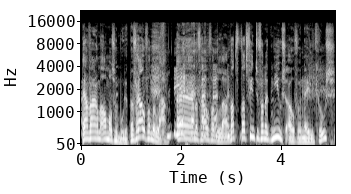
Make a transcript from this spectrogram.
Ja, waarom allemaal zo moeilijk? Mevrouw van der Laan, uh, mevrouw van der Laan wat, wat vindt u van het nieuws over Nelly Kroes?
